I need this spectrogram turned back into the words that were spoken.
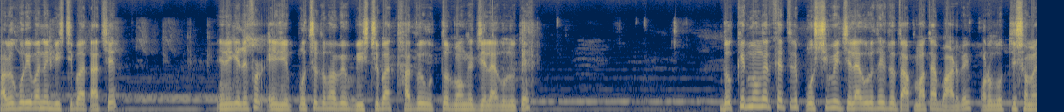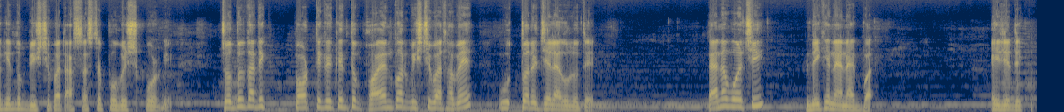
ভালো পরিমাণে বৃষ্টিপাত আছে। এদিকে দেখুন, এই যে প্রচণ্ডভাবে বৃষ্টিপাত থাকবে উত্তরবঙ্গের জেলাগুলোতে। দক্ষিণবঙ্গের ক্ষেত্রে পশ্চিমের জেলাগুলোতে একটু তাপমাত্রা বাড়বে। পরবর্তী সময় কিন্তু বৃষ্টিপাত আস্তে আস্তে প্রবেশ করবে। চোদ্দ তারিখ পর থেকে কিন্তু ভয়ঙ্কর বৃষ্টিপাত হবে উত্তরের জেলাগুলোতে। কেন বলছি? দেখে নেন একবার। এই যে দেখুন,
